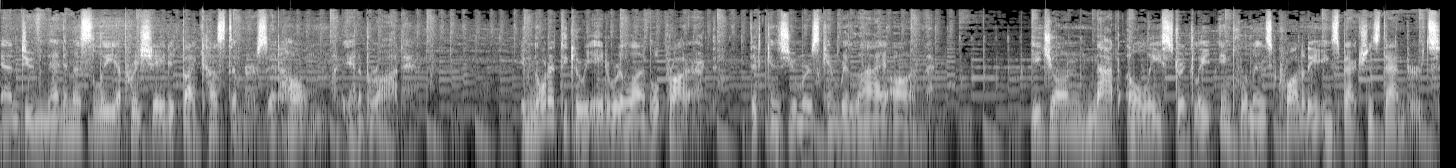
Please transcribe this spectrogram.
and unanimously appreciated by customers at home and abroad. In order to create a reliable product that consumers can rely on, Ejon not only strictly implements quality inspection standards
